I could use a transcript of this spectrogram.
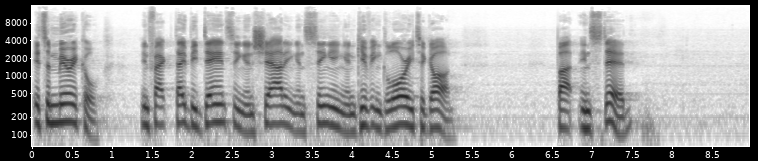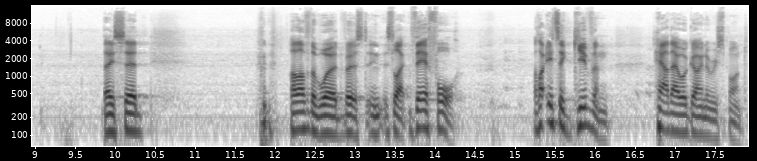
It's a miracle. In fact, they'd be dancing and shouting and singing and giving glory to God. But instead, they said, I love the word verse, it's like, therefore. Like, it's a given how they were going to respond.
